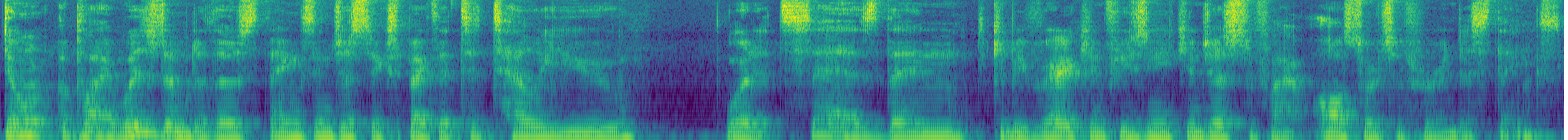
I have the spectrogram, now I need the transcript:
don't apply wisdom to those things and just expect it to tell you what it says, then it can be very confusing. You can justify all sorts of horrendous things.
